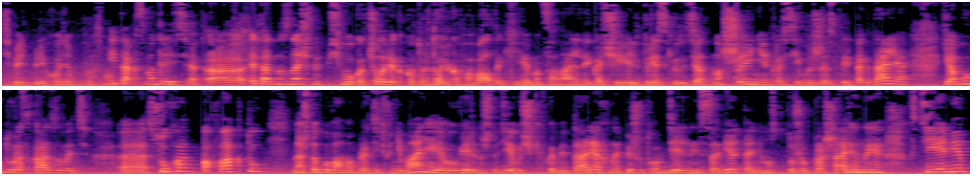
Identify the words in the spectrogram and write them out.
Теперь переходим к просмотру. Итак, смотрите, а, это однозначно письмо как человека, который только попал в такие эмоциональные качели, турецкие вот эти отношения, красивые жесты и так далее. Я буду рассказывать э, сухо, по факту, на что бы вам обратить внимание. Я уверена, что девочки в комментариях напишут вам дельные советы, они у нас тут уже прошаренные в теме,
